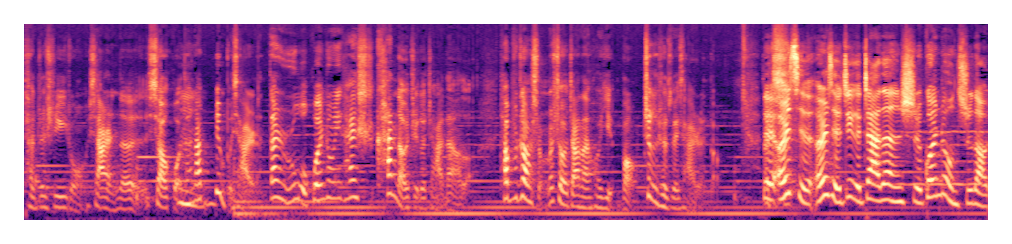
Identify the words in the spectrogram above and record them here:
它这是一种吓人的效果，但它嗯并不吓人。但是如果观众一开始看到这个炸弹了，他不知道什么时候炸弹会引爆，这个是最吓人的。对，而且而且这个炸弹是观众知道，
